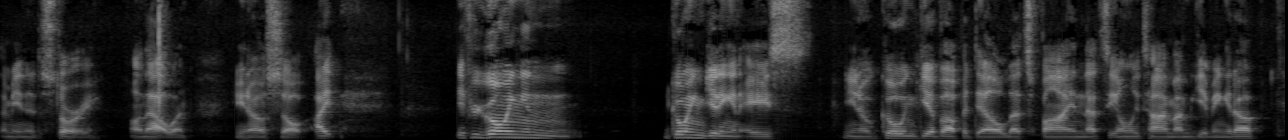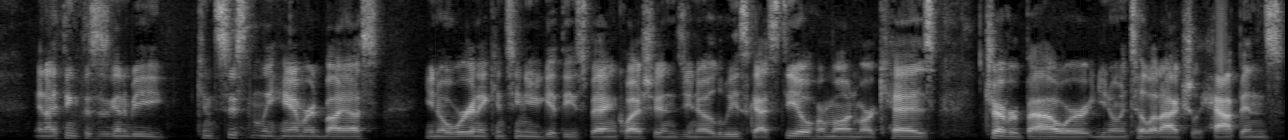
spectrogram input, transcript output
I mean it's a story on that one. You know, so I if you're going and going and getting an ace, you know, go and give up Adell. That's fine. That's the only time I'm giving it up. And I think this is going to be consistently hammered by us. You know, we're going to continue to get these fan questions. You know, Luis Castillo, German Marquez, Trevor Bauer. You know, until it actually happens,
